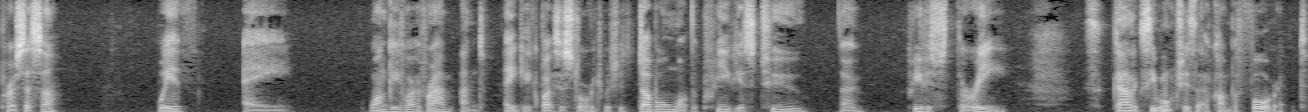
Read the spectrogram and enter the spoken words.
processor with a 1GB of RAM and 8GB of storage, which is double what the previous two, no, previous three Galaxy watches that have come before it.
